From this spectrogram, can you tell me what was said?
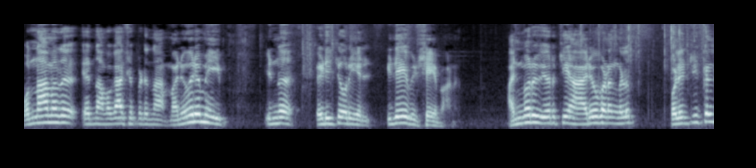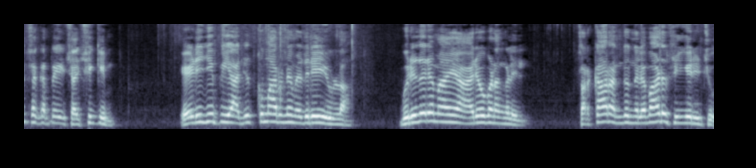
ഒന്നാമത് എന്ന് അവകാശപ്പെടുന്ന മനോരമയും ഇന്ന് എഡിറ്റോറിയൽ ഇതേ വിഷയമാണ്. അൻവർ ഉയർത്തിയ ആരോപണങ്ങളും പൊളിറ്റിക്കൽ സെക്രട്ടറി ശശിക്കും A D G P Ajith കുമാറിനുമെതിരെയുള്ള ഗുരുതരമായ ആരോപണങ്ങളിൽ സർക്കാർ എന്ത് നിലപാട് സ്വീകരിച്ചു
